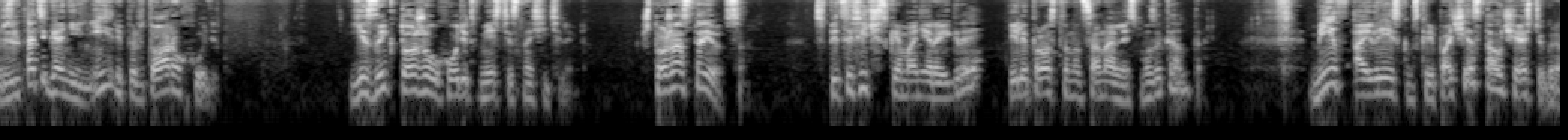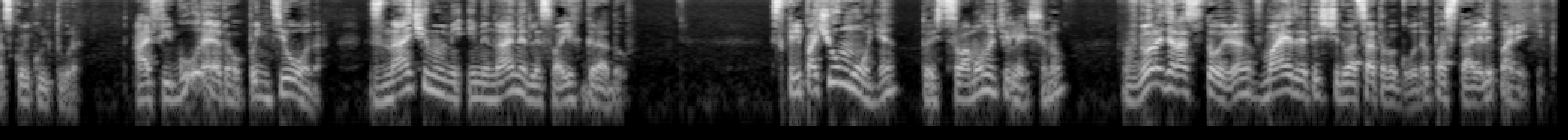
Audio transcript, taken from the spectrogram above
в результате гонений репертуар уходит. Язык тоже уходит вместе с носителями. Что же остается? Специфическая манера игры или просто национальность музыканта? Миф о еврейском скрипаче стал частью городской культуры, а фигура этого пантеона – значимыми именами для своих городов. Скрипачу Моне, то есть Соломону Телесину, в городе Ростове в мае 2020 года поставили памятник.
